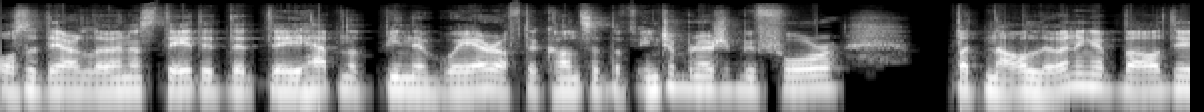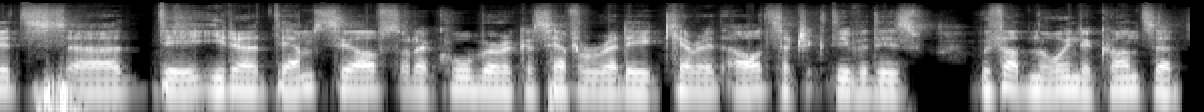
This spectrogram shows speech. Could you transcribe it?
also their learners stated that they have not been aware of the concept of intrapreneurship before, but now learning about it, uh, they either themselves or their co-workers have already carried out such activities without knowing the concept.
